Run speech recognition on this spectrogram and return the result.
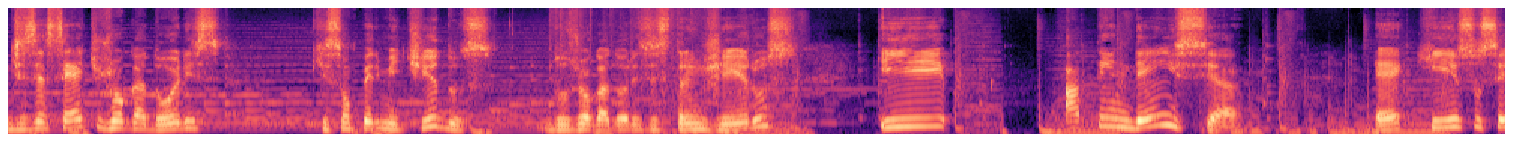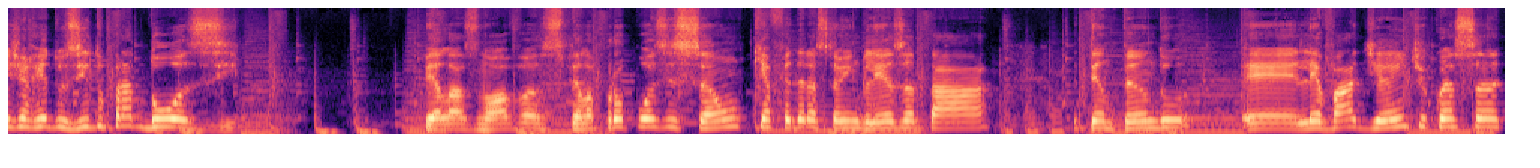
17 jogadores que são permitidos dos jogadores estrangeiros e a tendência é que isso seja reduzido para 12 pelas novas, pela proposição que a Federação Inglesa está tentando é, levar adiante com essa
